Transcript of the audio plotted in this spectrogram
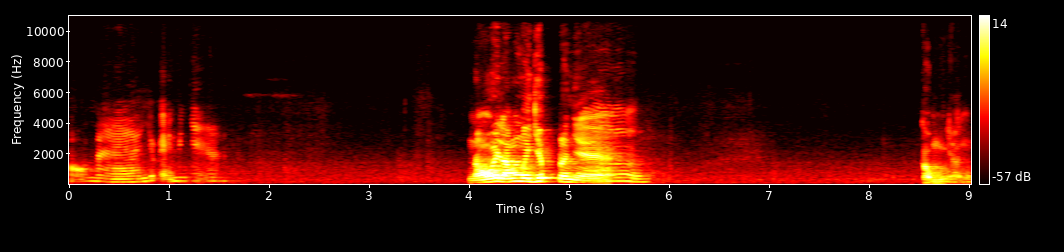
Thôi mà giúp em đi nha. Nói lắm mới giúp đó nha. Ừ. công nhận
